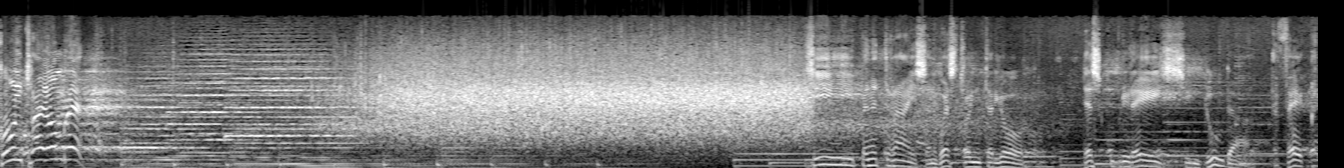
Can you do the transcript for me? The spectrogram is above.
Contra el hombre. Si penetráis en vuestro interior, descubriréis sin duda defectos,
